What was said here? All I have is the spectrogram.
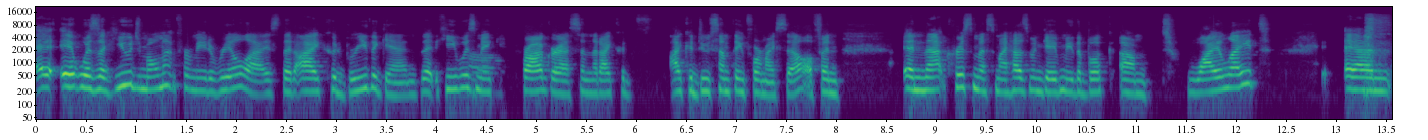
it was a huge moment for me to realize that I could breathe again, that he was oh. making progress and that I could I could do something for myself. And and that Christmas my husband gave me the book um, Twilight and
